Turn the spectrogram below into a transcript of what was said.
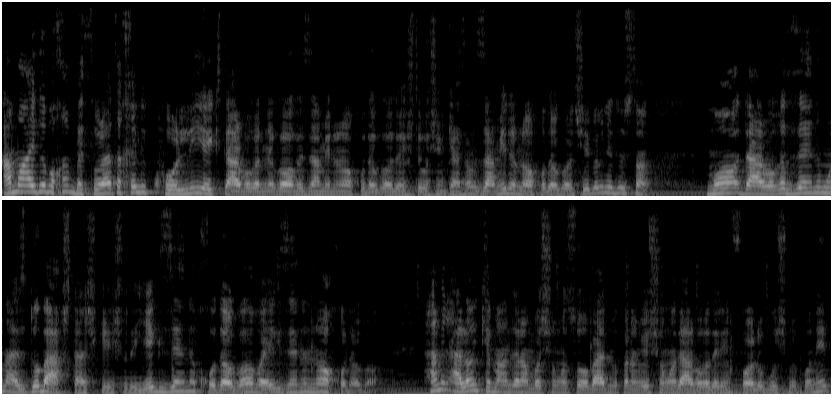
اما اگه بخوایم به صورت خیلی کلی یک در واقع نگاه به زمیر ناخودآگاه داشته باشیم که اصلا زمیر ناخودآگاه چیه ببینید دوستان ما در واقع ذهنمون از دو بخش تشکیل شده. یک ذهن خداگاه و یک ذهن ناخداگاه. همین الان که من دارم با شما صحبت می‌کنم یا شما در واقع دارین فالو گوش می‌کنید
